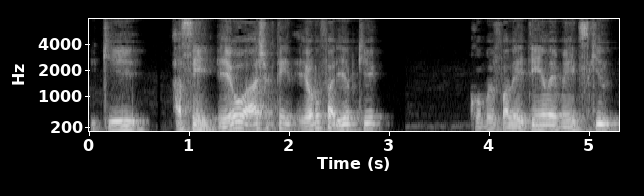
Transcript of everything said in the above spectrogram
e que, assim, eu acho que tem, eu não faria porque, como eu falei, tem elementos que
